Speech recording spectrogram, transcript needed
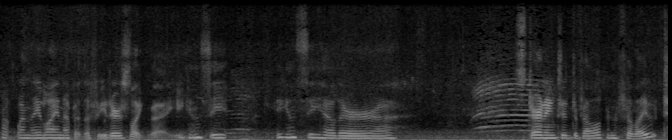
But when they line up at the feeders like that, you can see you can see how they're uh, starting to develop and fill out.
